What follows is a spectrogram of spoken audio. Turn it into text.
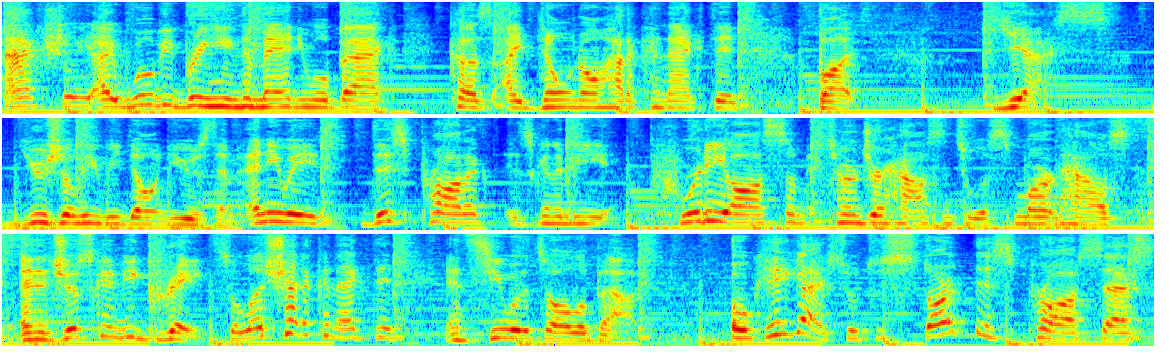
Actually, I will be bringing the manual back because I don't know how to connect it. But yes, usually we don't use them. Anyways, this product is going to be pretty awesome. It turns your house into a smart house, and it's just going to be great. So let's try to connect it and see what it's all about. Okay guys, so to start this process,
